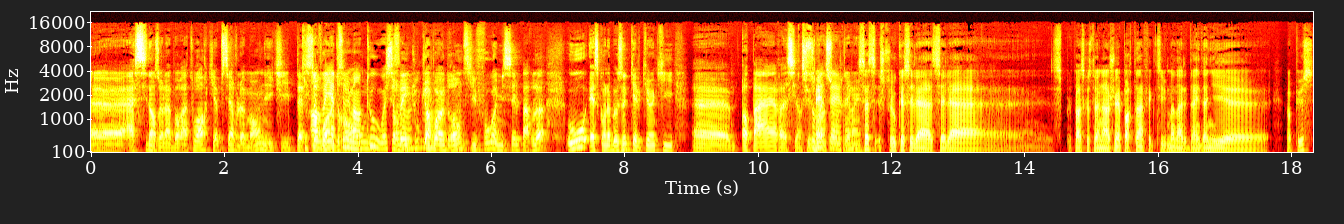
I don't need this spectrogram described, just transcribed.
euh, assis dans un laboratoire qui observent le monde et qui peut-être envoie un absolument drone, tout, ouais, qui surveille ça. tout, qui envoie un drone s'il faut, un missile par là, ou est-ce qu'on a besoin de quelqu'un qui euh, opère euh, silencieusement sur le terrain? Ça, je trouve que c'est la. Je pense que c'est un enjeu important, effectivement, dans les, derniers euh, opus.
